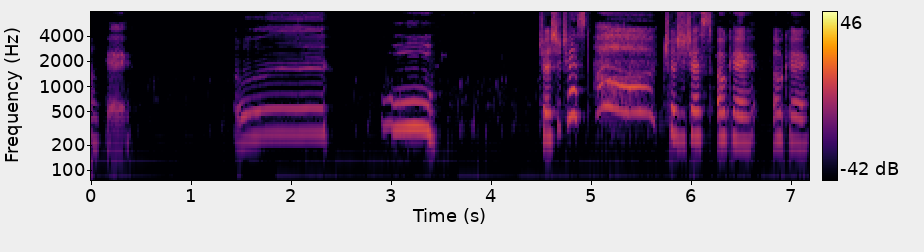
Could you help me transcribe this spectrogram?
Okay. Uh, ooh. Treasure chest? Treasure chest. Okay. Okay.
